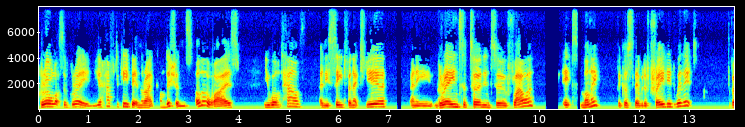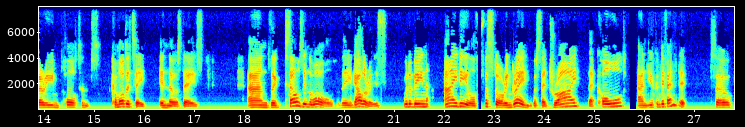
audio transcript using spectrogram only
grow lots of grain, you have to keep it in the right conditions. Otherwise, you won't have any seed for next year, any grain to turn into flour. It's money because they would have traded with it. Very important commodity in those days. And the cells in the wall, the galleries, would have been ideal for storing grain because they're dry, they're cold, and you can defend it. So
